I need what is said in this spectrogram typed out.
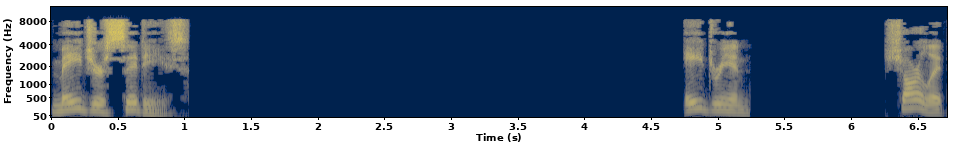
Major cities Adrian Charlotte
